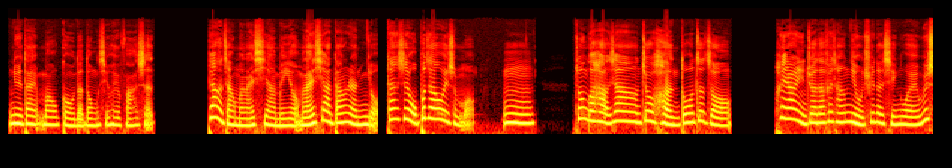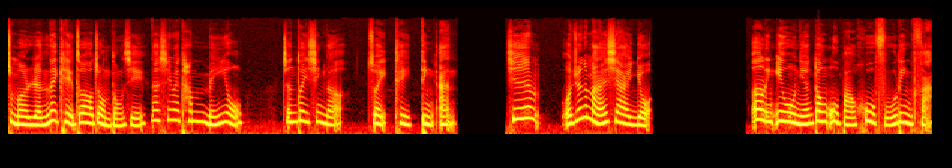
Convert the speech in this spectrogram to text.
虐待猫狗的东西会发生。不要讲马来西亚没有，马来西亚当然有，但是我不知道为什么，嗯，中国好像就很多这种会让你觉得非常扭曲的行为。为什么人类可以做到这种东西？那是因为他们没有针对性的罪可以定案。其实我觉得马来西亚有 二零一五年动物保护福利法，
